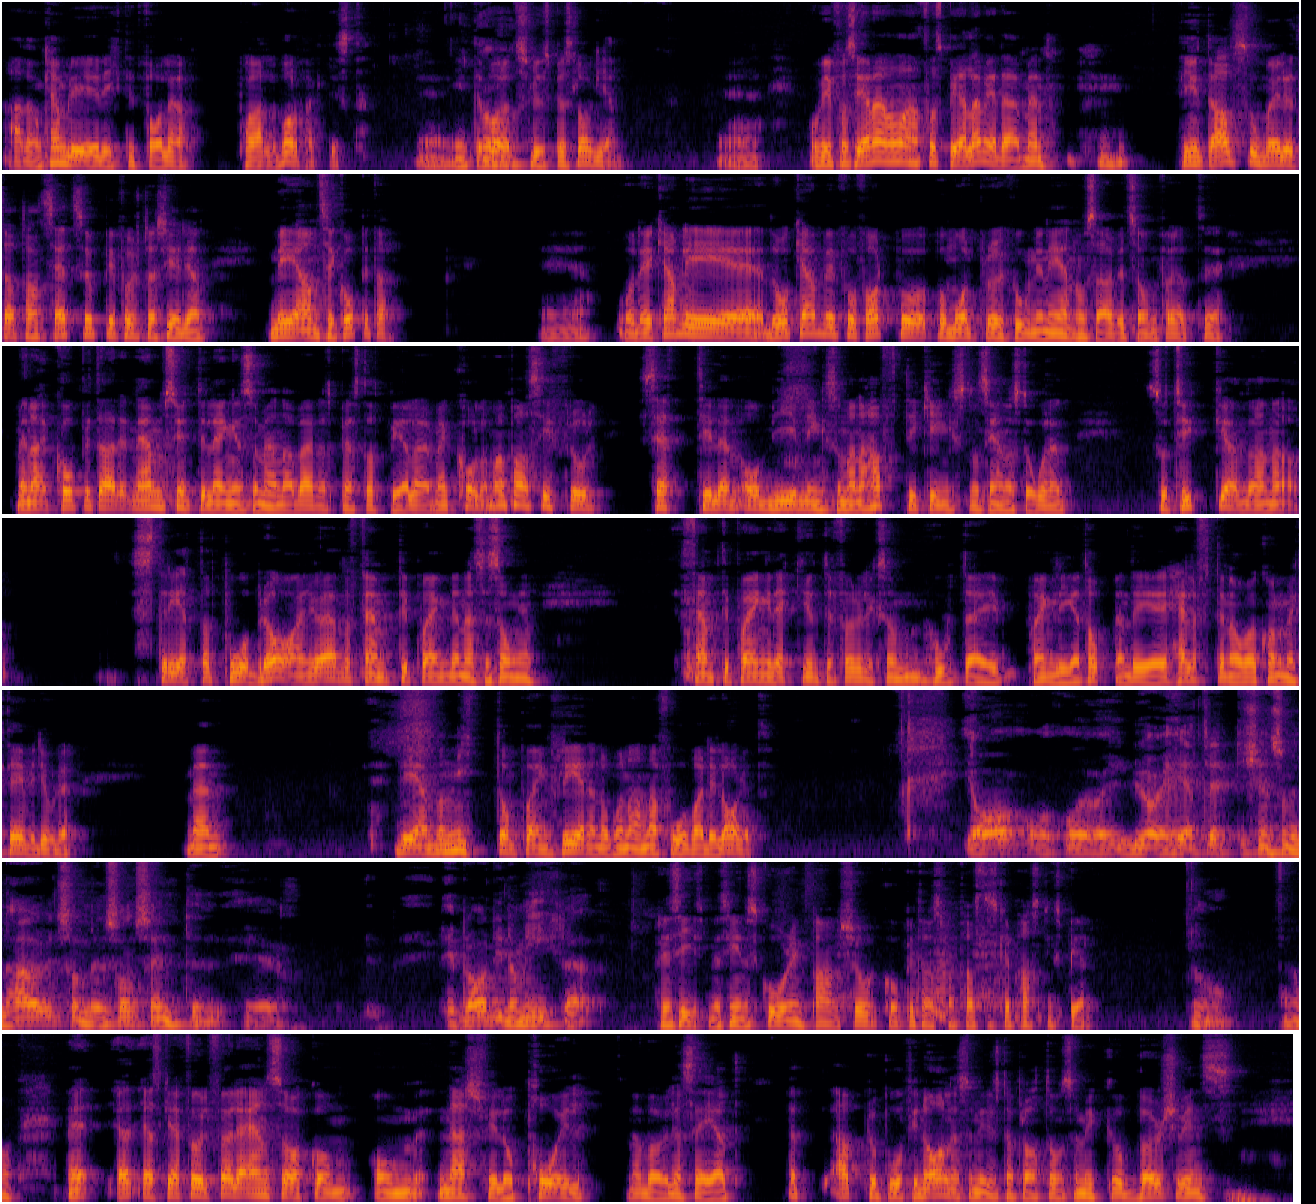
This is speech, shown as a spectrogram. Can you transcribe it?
ja, de kan bli riktigt farliga på allvar faktiskt. Eh, inte bara ja. ett slutspelslag igen. Eh, och vi får se om han får spela med där, men det är inte alls omöjligt att han sätts upp i första kedjan med Anse Kopitar. Eh, och det kan bli, då kan vi få fart på, på målproduktionen igen hos Arvidsson. För att, eh, menar, Kopitar nämns ju inte längre som en av världens bästa spelare, men kollar man på hans siffror sett till en omgivning som han har haft i Kings de senaste åren så tycker jag ändå han har stretat på bra. Han gör ändå 50 poäng den här säsongen. 50 poäng räcker ju inte för att liksom hota i poängliga-toppen. Det är hälften av vad Conor McDavid gjorde. Men det är ändå 19 poäng fler än någon annan forward i laget. Ja, och, och, du har helt rätt. Det känns som en Arvidsson en sån center. Eh, det är bra dynamik där. Precis, med sin scoring punch och Kopitas fantastiska passningsspel. Ja. ja. Men jag, jag, ska fullfölja en sak om, om Nashville och Poyle. Jag bara vill säga att, att apropå finalen som vi just har pratat om så mycket och Bergevins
